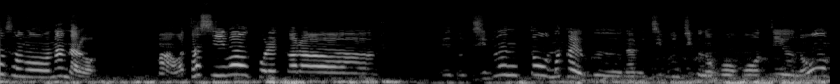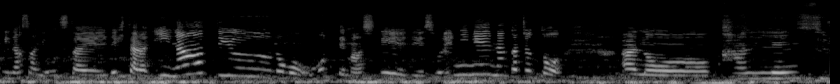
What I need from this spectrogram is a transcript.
の、その、なんだろう、まあ私はこれから、自分と仲良くなる自分軸の方法っていうのを皆さんにお伝えできたらいいなっていうのも思ってまして、で、それにね、なんかちょっと、あのー関連する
